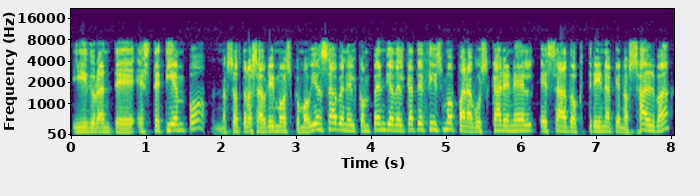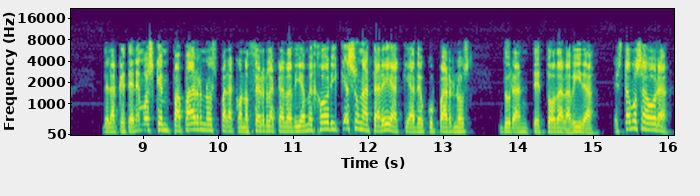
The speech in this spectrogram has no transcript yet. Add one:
Y durante este tiempo nosotros abrimos, como bien saben, el Compendio del Catecismo para buscar en él esa doctrina que nos salva, de la que tenemos que empaparnos para conocerla cada día mejor y que es una tarea que ha de ocuparnos durante toda la vida. Estamos ahora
